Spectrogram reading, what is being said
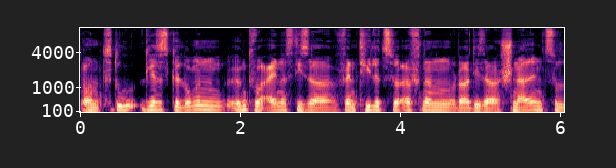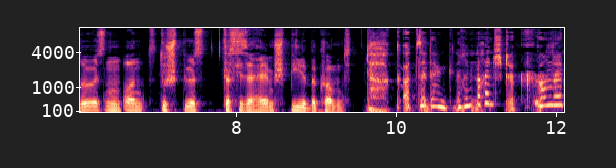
und du dir ist es gelungen, irgendwo eines dieser Ventile zu öffnen oder dieser Schnallen zu lösen und du spürst, dass dieser Helm Spiel bekommt. Oh, Gott sei Dank, noch, noch ein Stück. Oh mein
